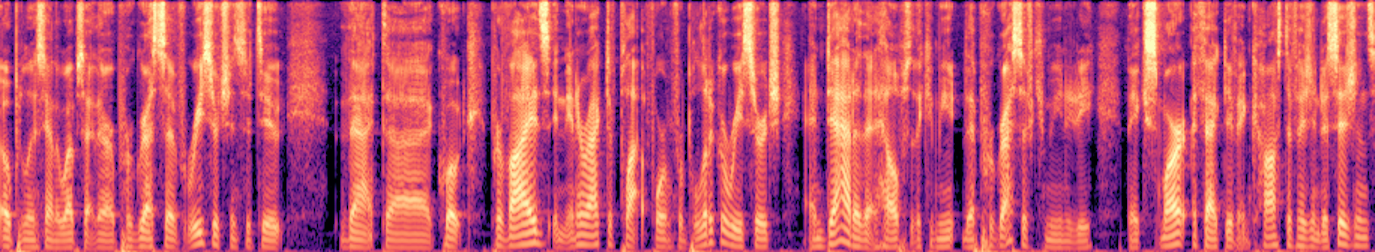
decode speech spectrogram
openly say on the website, they're a progressive research institute that, uh, quote, provides an interactive platform for political research and data that helps the, commu- the progressive community make smart, effective, and cost efficient decisions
